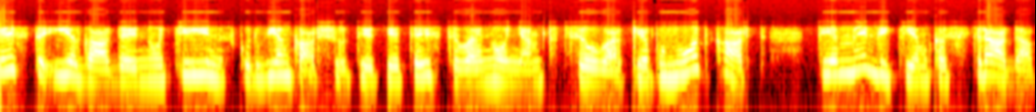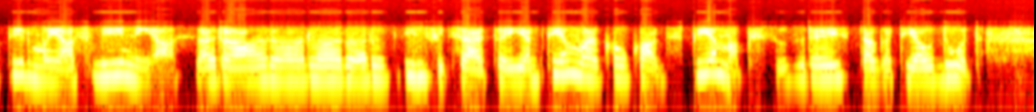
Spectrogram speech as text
testa iegādēji no Ķīnas, kur vienkāršotie tie testi, lai noņemtu cilvēkiem. Un otrkārt, tiem mediķiem, kas strādā pirmajās līnijās ar, ar, ar, ar, ar inficētajiem, tiem vajag kaut kādas piemaksas uzreiz tagad jau dot, uh,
